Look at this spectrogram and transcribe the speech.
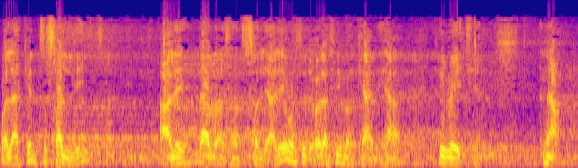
ولكن تصلي عليه لا بأس أن تصلي عليه وتدعو له في مكانها في بيتها. نعم.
